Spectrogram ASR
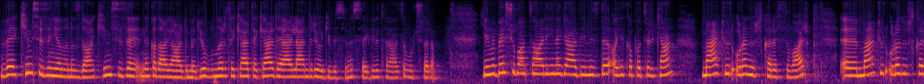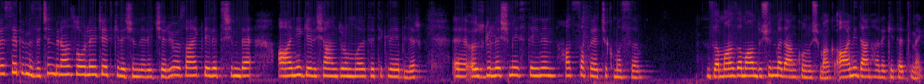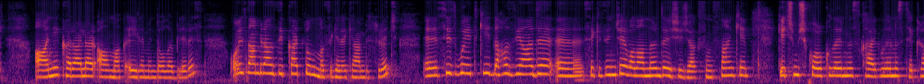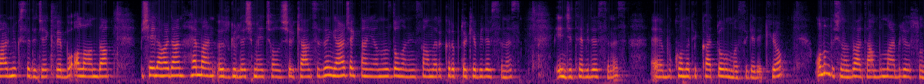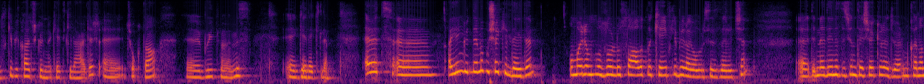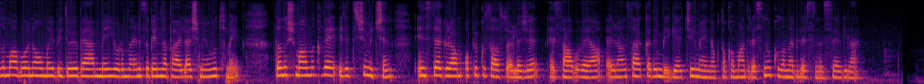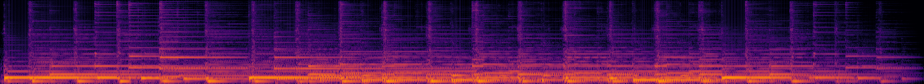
Ve kim sizin yanınızda, kim size ne kadar yardım ediyor bunları teker teker değerlendiriyor gibisiniz sevgili terazi burçları. 25 Şubat tarihine geldiğimizde ayı kapatırken Merkür-Uranüs karesi var. E, Merkür-Uranüs karesi hepimiz için biraz zorlayıcı etkileşimleri içeriyor. Özellikle iletişimde ani gelişen durumları tetikleyebilir. E, özgürleşme isteğinin had safhaya çıkması, zaman zaman düşünmeden konuşmak, aniden hareket etmek, ani kararlar almak eyleminde olabiliriz. O yüzden biraz dikkatli olması gereken bir süreç. Ee, siz bu etkiyi daha ziyade 8. ev alanlarında yaşayacaksınız. Sanki geçmiş korkularınız, kaygılarınız tekrar nüksedecek ve bu alanda bir şeylerden hemen özgürleşmeye çalışırken sizin gerçekten yanınızda olan insanları kırıp dökebilirsiniz, incitebilirsiniz. Ee, bu konuda dikkatli olması gerekiyor. Onun dışında zaten bunlar biliyorsunuz ki birkaç günlük etkilerdir. Ee, çok da e, büyütmememiz e, gerekli. Evet, e, ayın gündemi bu şekildeydi. Umarım huzurlu, sağlıklı, keyifli bir ay olur sizler için. Dinlediğiniz için teşekkür ediyorum. Kanalıma abone olmayı, videoyu beğenmeyi, yorumlarınızı benimle paylaşmayı unutmayın. Danışmanlık ve iletişim için Instagram opikusastroloji hesabı veya evrenselkadimbilgi.gmail.com adresini kullanabilirsiniz sevgiler.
